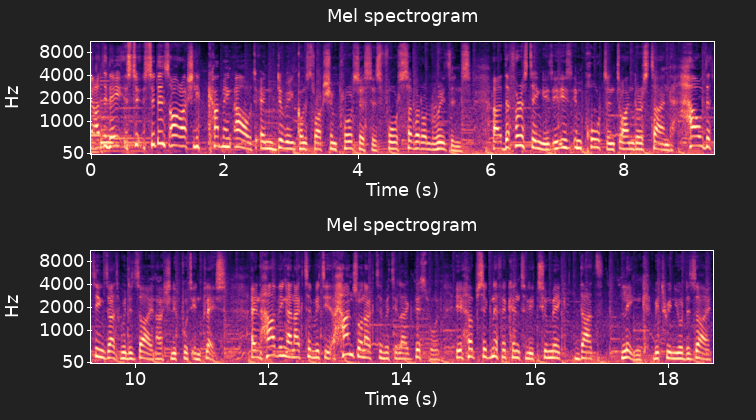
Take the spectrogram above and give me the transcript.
Yeah, today stu students are actually coming out and doing construction processes for several reasons. Uh, the first thing is it is important to understand how the things that we design actually put in place. And having an activity, a hands-on activity like this one, it helps significantly to make that link between your design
